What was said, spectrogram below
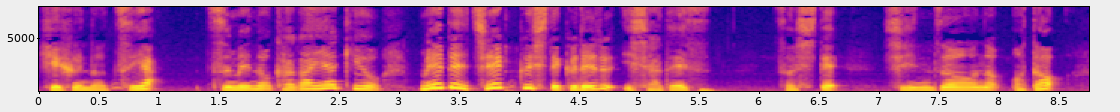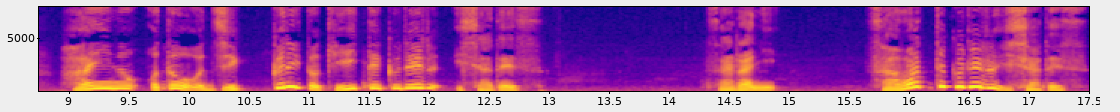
皮膚のツヤ、爪の輝きを目でチェックしてくれる医者です。そして心臓の音、肺の音をじっくりと聞いてくれる医者です。さらに、触ってくれる医者です。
